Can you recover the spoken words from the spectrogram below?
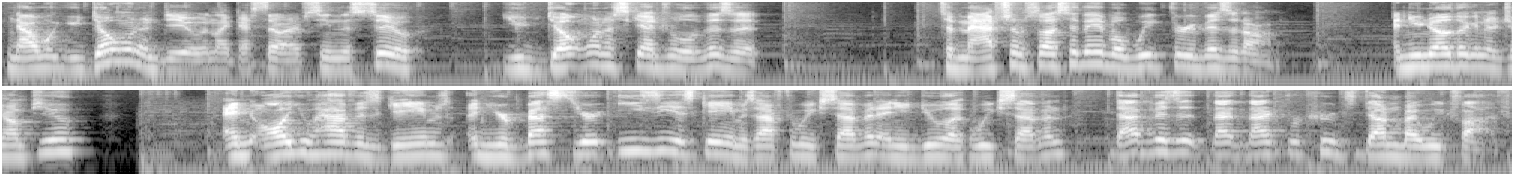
Now, what you don't want to do, and like I said, I've seen this too, you don't want to schedule a visit to match them. So let's say they have a week three visit on, and you know they're gonna jump you, and all you have is games, and your best, your easiest game is after week seven, and you do like week seven. That visit, that that recruit's done by week five.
